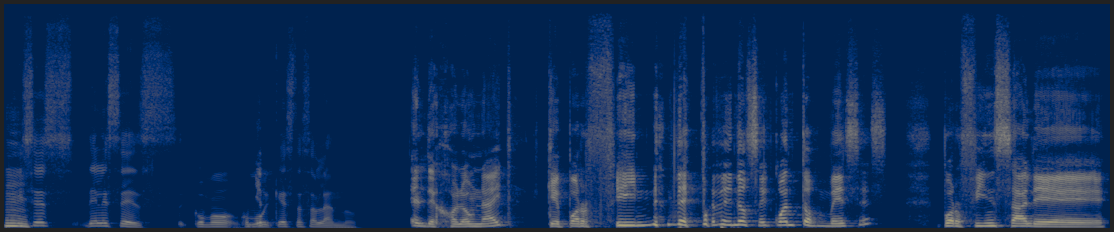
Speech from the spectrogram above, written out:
Mm. Dices DLCs, como, como qué estás hablando. El de Hollow Knight, que por fin, después de no sé cuántos meses, por fin sale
